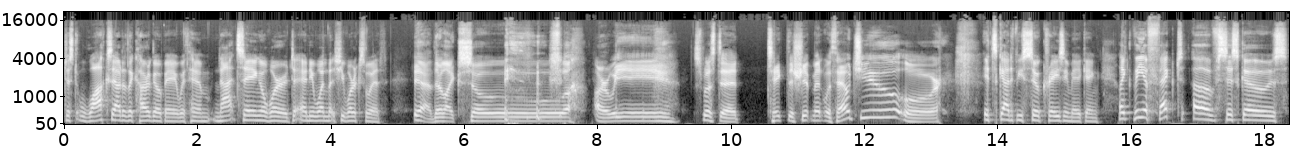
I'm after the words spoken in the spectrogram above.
just walks out of the cargo bay with him not saying a word to anyone that she works with. Yeah, they're like, so are we supposed to take the shipment without you or It's got to be so crazy making. Like the effect of Sisko's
